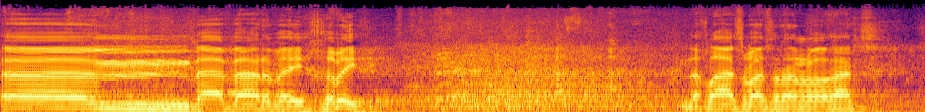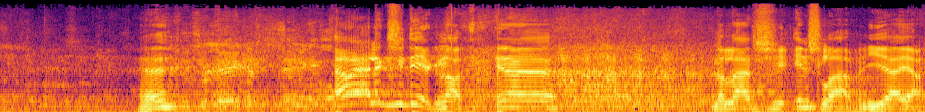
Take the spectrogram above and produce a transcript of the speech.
Ehm, waar waren wij gebleven? De glazen was er dan wel hard. Hè? Oh, elektriciteit. Nou, en, eh, dan laten ze je inslapen. Ja, ja.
